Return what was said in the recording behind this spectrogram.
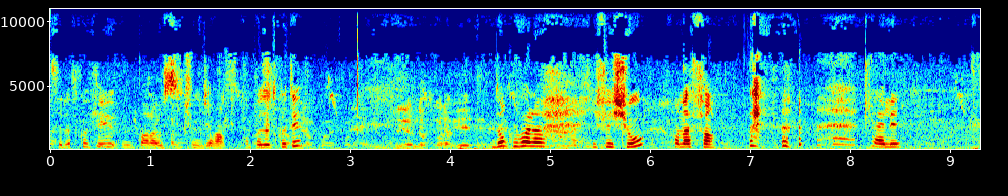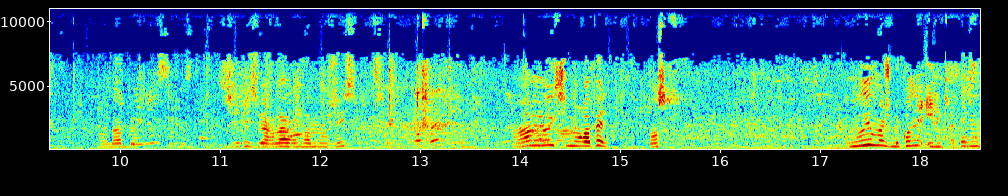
C'est l'autre côté ou par là aussi, tu me diras. On passe de l'autre côté? Donc voilà, il fait chaud, on a faim. Allez. Voilà, bah, je dirige vers là, on va manger. Ah, mais oui, tu me rappelles. Oui, moi je le connais, il est trop bon.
